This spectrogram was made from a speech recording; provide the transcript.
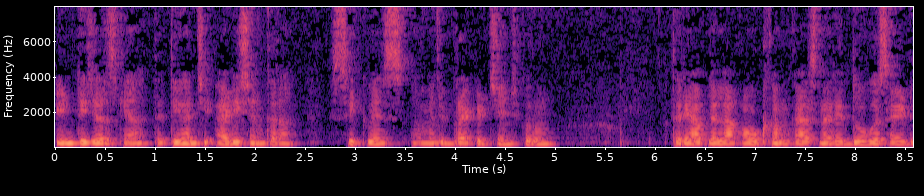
इंटिजर्स घ्या. त्या तिघांची ऍडिशन करा. सिक्वेन्स म्हणजे ब्रॅकेट चेंज करून तरी आपल्याला आउटकम काय असणार? आहे दोघं साईड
